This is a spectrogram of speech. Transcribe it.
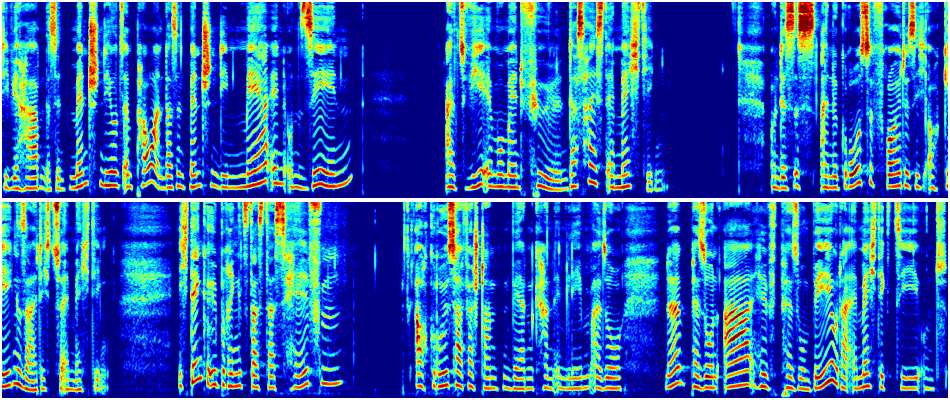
die wir haben. Das sind Menschen, die uns empowern. Das sind Menschen, die mehr in uns sehen, als wir im Moment fühlen. Das heißt ermächtigen. Und es ist eine große Freude, sich auch gegenseitig zu ermächtigen. Ich denke übrigens, dass das Helfen auch größer verstanden werden kann im Leben. Also ne, Person A hilft Person B oder ermächtigt sie und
